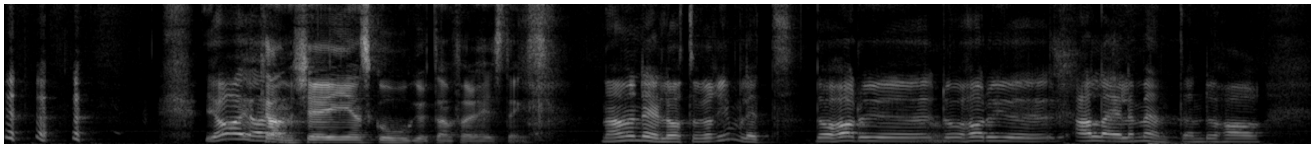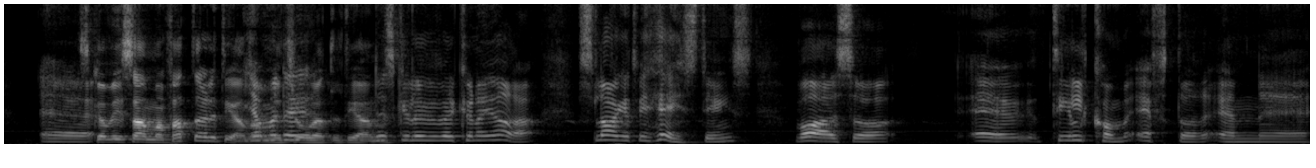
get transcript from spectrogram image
ja, ja. Kanske i en skog utanför Hastings. Nej men det låter väl rimligt. Då har du ju, Ja. då har du ju alla elementen. Du har... Eh, Ska vi sammanfatta det lite grann? Ja, om men vi det- tror att lite grann... Det skulle vi väl kunna göra. Slaget vid Hastings var alltså... Eh, tillkom efter en, eh,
